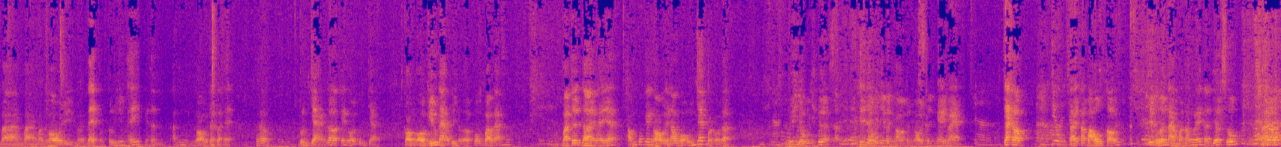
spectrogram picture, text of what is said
mà mà mà ngồi mà đẹp tự nhiên thấy cái hình ảnh ngồi rất là đẹp phải không? Vững chãi đó là thấy ngồi vững chãi. Còn ngồi kiểu nào đi nữa cũng không bảo đảm hết. Mà trên đời này á không có cái ngồi ở đâu mà vững chắc bằng ngồi đất ví dụ như ví dụ như mình ngồi mình ngồi trên ngai vàng. Chắc không? Chưa tại ta bầu thôi. Chứ bữa nào mà nóng ấy ta vớt xuống phải không?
